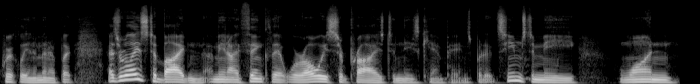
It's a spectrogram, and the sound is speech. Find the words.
quickly in a minute. But as it relates to Biden, I mean, I think that we're always surprised in these campaigns, but it seems to me one,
